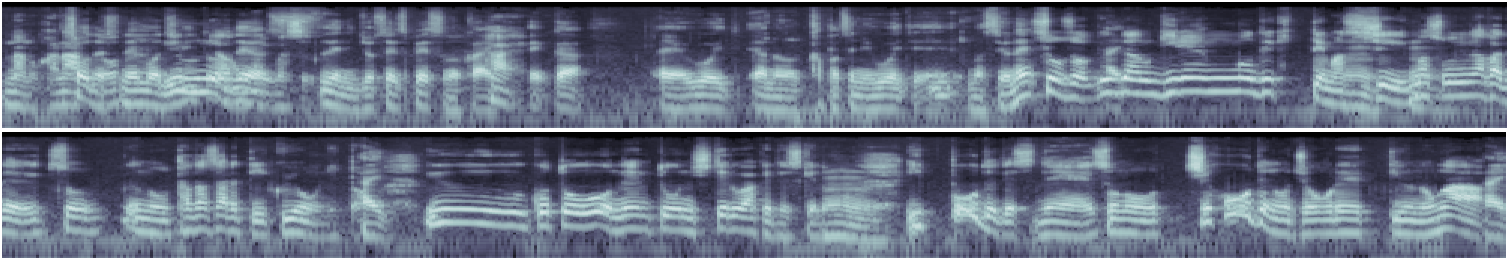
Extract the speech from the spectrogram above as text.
なのかなとそうですね。もう自民党では思います。すでに女性スペースの会はいが、えー動いて、あの、活発に動いてますよね。そうそう。はいであの議連もできてますし、うんまあそういう中で、そう、あの、正されていくようにとはいいうことを念頭にしてるわけですけど、うん一方でですね、その地方での条例っていうのが、はい。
